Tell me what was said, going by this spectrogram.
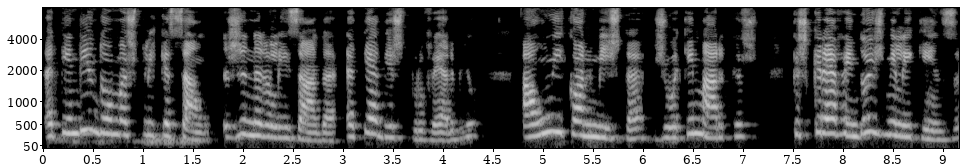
Atendendo a uma explicação generalizada até deste provérbio, há um economista, Joaquim Marques, que escreve em 2015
